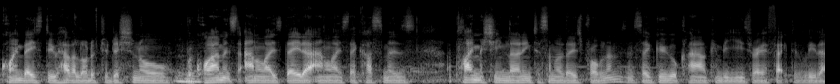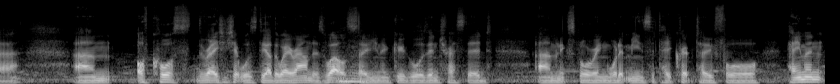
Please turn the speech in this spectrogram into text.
Coinbase do have a lot of traditional requirements to analyze data, analyze their customers, apply machine learning to some of those problems, and so Google Cloud can be used very effectively there. Um, of course, the relationship was the other way around as well. So you know, Google was interested um, in exploring what it means to take crypto for payment,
